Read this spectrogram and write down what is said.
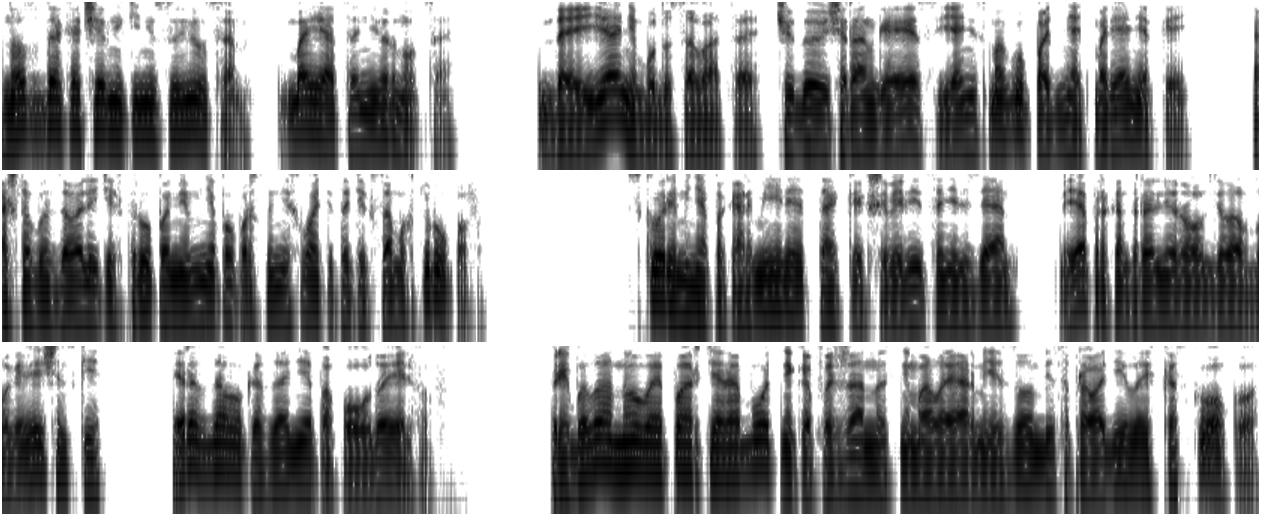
Но туда кочевники не суются, боятся не вернуться. Да и я не буду соваться. Чудовищ ранга С я не смогу поднять марионеткой. А чтобы завалить их трупами, мне попросту не хватит этих самых трупов. Вскоре меня покормили, так как шевелиться нельзя. Я проконтролировал дела в Благовещенске и раздал указания по поводу эльфов. Прибыла новая партия работников, и Жанна с немалой армией зомби сопроводила их к осколку.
